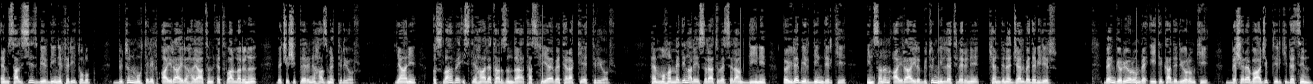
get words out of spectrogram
emsalsiz bir dini ferit olup bütün muhtelif ayrı ayrı hayatın etvarlarını ve çeşitlerini hazmettiriyor. Yani ıslah ve istihale tarzında tasfiye ve terakki ettiriyor. Hem Muhammed'in aleyhissalatu vesselam dini öyle bir dindir ki insanın ayrı ayrı bütün milletlerini kendine celbedebilir. Ben görüyorum ve itikad ediyorum ki beşere vaciptir ki desin.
